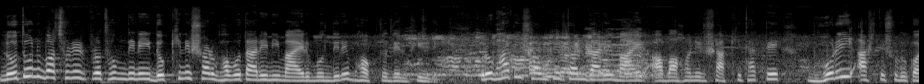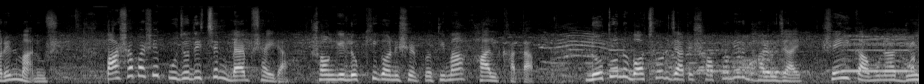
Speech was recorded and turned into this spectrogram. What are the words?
নতুন বছরের প্রথম দিনেই দক্ষিণেশ্বর ভবতারিণী মায়ের মন্দিরে ভক্তদের ভিড়। প্রভাতী সংকীর্তন গানে মায়ের আবাহনের সাক্ষী থাকতে ভোরেই আসতে শুরু করেন মানুষ। পাশাপাশি পুজো দিচ্ছেন ব্যবসায়ীরা, সঙ্গে লক্ষ্মী গণেশের প্রতিমা হালখাতা নতুন বছর যাতে সকলের ভালো যায়, সেই কামনা দূর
